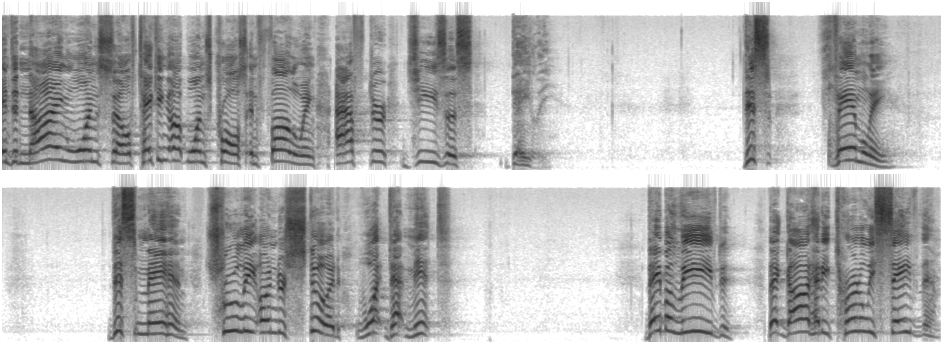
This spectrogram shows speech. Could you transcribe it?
in denying oneself, taking up one's cross, and following after Jesus daily. This family, this man truly understood what that meant. They believed that God had eternally saved them.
